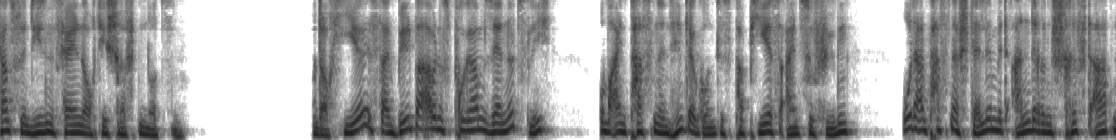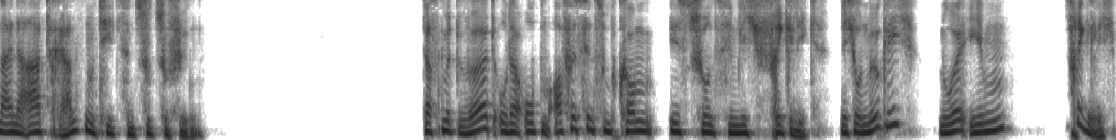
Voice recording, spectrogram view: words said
kannst du in diesen Fällen auch die Schriften nutzen. Und auch hier ist ein Bildbearbeitungsprogramm sehr nützlich, um einen passenden Hintergrund des Papiers einzufügen oder an passender Stelle mit anderen Schriftarten eine Art Randnotiz hinzuzufügen. Das mit Word oder OpenOffice hinzubekommen, ist schon ziemlich frickelig. Nicht unmöglich, nur eben frickelig.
